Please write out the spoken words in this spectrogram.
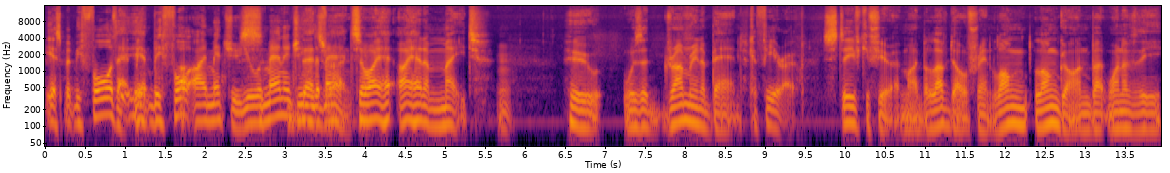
Yes, but before that, Yeah. before oh, I met you, you were managing the band. Right. So I ha- I had a mate mm. who was a drummer in a band, Cafiero. Steve Cafiero, my beloved old friend, long long gone, but one of the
